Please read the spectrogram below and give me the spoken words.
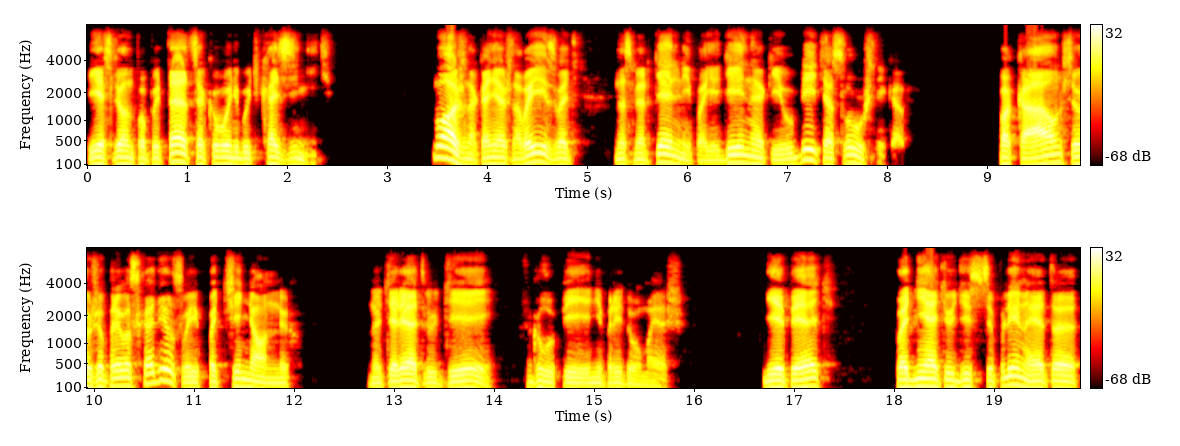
если он попытается кого-нибудь казнить. Можно, конечно, вызвать на смертельный поединок и убить ослушников пока он все же превосходил своих подчиненных, но терять людей глупее не придумаешь. И опять поднятию дисциплины это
